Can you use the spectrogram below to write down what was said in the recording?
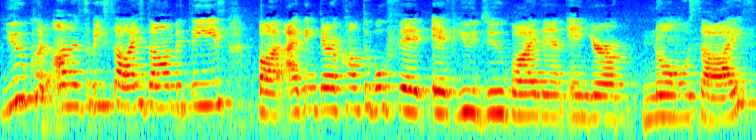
You could honestly size down with these, but I think they're a comfortable fit if you do buy them in your normal size.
